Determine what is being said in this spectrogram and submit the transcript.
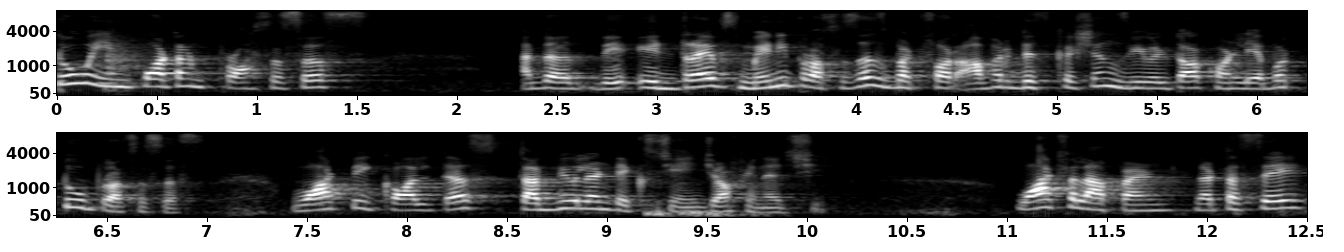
two important processes the, the, it drives many processes but for our discussions we will talk only about two processes what we call it as turbulent exchange of energy. What will happen let us say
